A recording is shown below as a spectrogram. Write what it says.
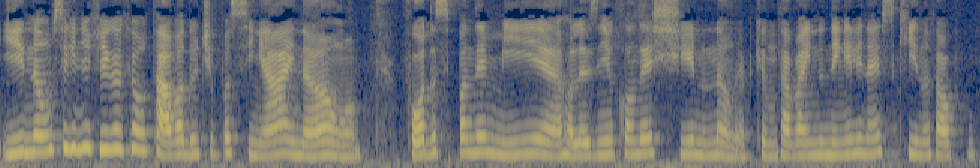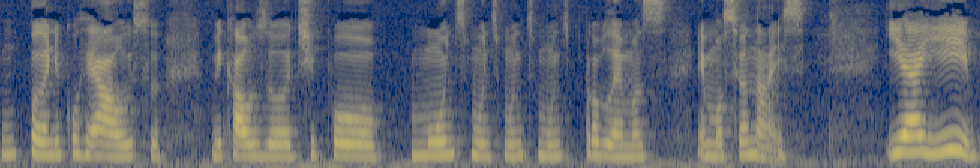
E não significa que eu tava do tipo assim, ai não, foda-se pandemia, rolezinho clandestino. Não, é porque eu não tava indo nem ali na esquina, eu tava com um pânico real. Isso me causou, tipo, muitos, muitos, muitos, muitos problemas emocionais. E aí,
